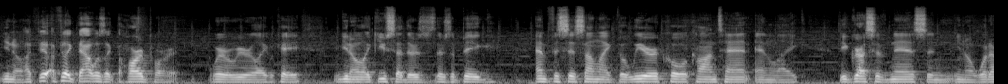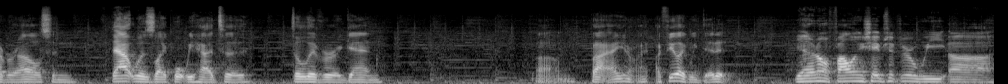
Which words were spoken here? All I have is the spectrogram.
you know, I feel I feel like that was like the hard part where we were like, okay, you know, like you said, there's there's a big emphasis on like the lyrical content and like the aggressiveness and you know whatever else and that was like what we had to deliver again Um, but I, you know, I, I feel like we did it. Yeah, I don't know. Following Shapeshifter, we uh,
